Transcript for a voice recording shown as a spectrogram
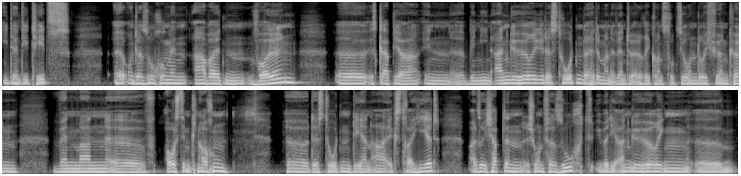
Identitätsuntersuchungen arbeiten wollen. Äh, es gab ja in äh, Benin Angehörige des Toten, da hätte man eventuell Rekonstruktionen durchführen können, wenn man äh, aus dem Knochen des Toten DNA extrahiert. Also ich habe dann schon versucht, über die Angehörigen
